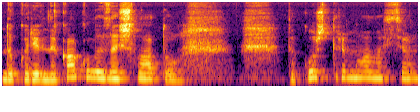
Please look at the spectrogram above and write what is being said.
до корівника, коли зайшла, то також трималася.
